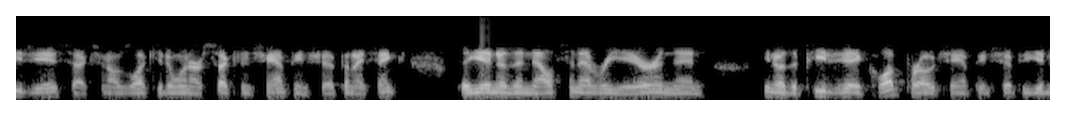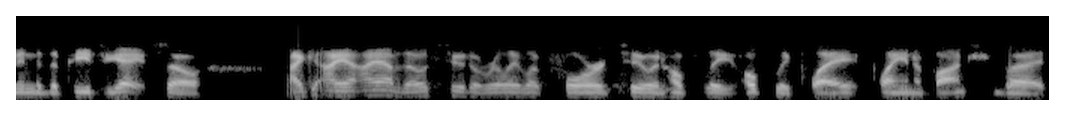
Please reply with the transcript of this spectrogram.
PGA section, I was lucky to win our section championship, and I think they get into the Nelson every year, and then you know the PGA Club Pro Championship, you get into the PGA. So I, I, I have those two to really look forward to, and hopefully hopefully play playing a bunch. But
